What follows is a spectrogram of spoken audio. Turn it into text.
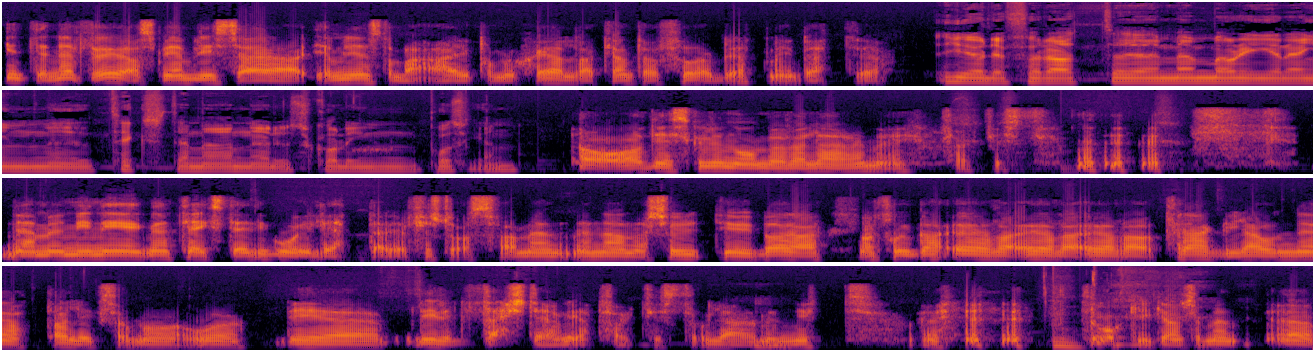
inte nervös, men jag blir, så här, jag blir nästan bara arg på mig själv att jag inte har förberett mig bättre. Gör det för att eh, memorera in eh, texterna när du ska in på scen? Ja, det skulle någon behöva lära mig faktiskt. Nej, men mina egna texter det går ju lättare förstås. Va? Men, men annars är det ju bara, man får ju bara öva, öva, öva, traggla och nöta liksom. Och, och det, det är det värsta jag vet faktiskt, att lära mig mm. nytt. Tråkigt kanske, men, uh,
